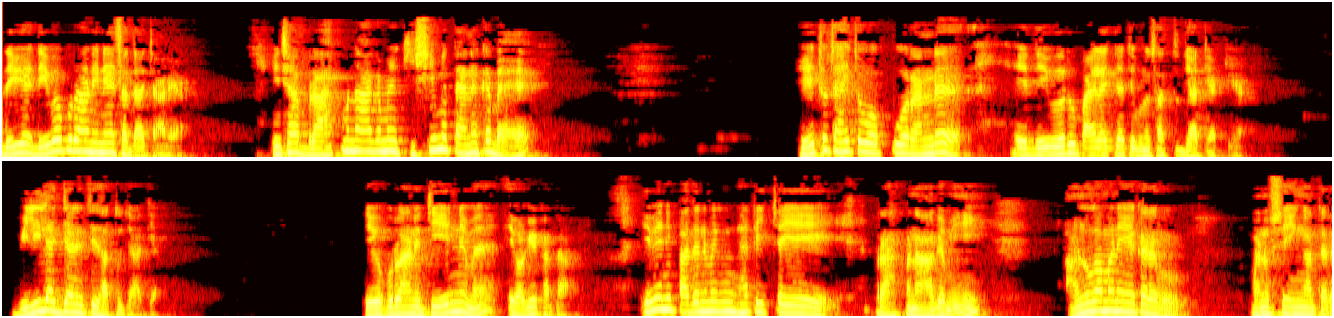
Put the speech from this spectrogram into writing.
දේව දේව පුරාණේ නෑ සදාචාරයක්. නිසා බ්‍රාහ්මණ ආගමේ කිසිම තැනක බෑ හේතු සහිතව ඔප්පුවරන්න ඒ දෙවිවරු බයලජ්ජා තිබුණ සත්තු జాතියක් කියලා. විලිලජ්ජා නැති සත්තු జాතියක්. දේව පුරාණේ තියෙන්නෙම ඒ වගේ කතා. එවැනි පදනමකින් හැටිච්ච මේ බ්‍රාහ්මණ ආගමේ අනුගමනය කරපු මිනිසෙයින් අතර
